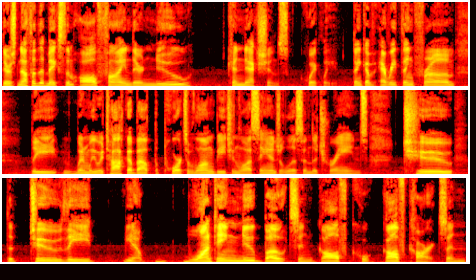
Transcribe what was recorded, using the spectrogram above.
There's nothing that makes them all find their new connections quickly. Think of everything from the when we would talk about the ports of Long Beach and Los Angeles and the trains to the to the you know wanting new boats and golf golf carts and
